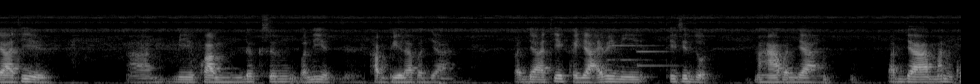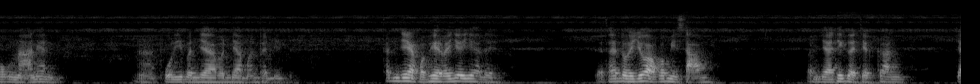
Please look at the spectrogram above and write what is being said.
ญาที่ มีความลึกซึ้งประณีตคำพีระปัญญา ปัญญาที่ขยายไม่มีที่สิ้นสุด มหาปัญญา ปัญญามั่นคงหนาแน่นอ่าภูริปัญญาปัญญาเหมือนแผ่นดิน ท่านแยกประเภทไว้เยอะแยะเลย แต่ถ้าโดยย่อก็มีสามปัญญาที่เกิดจากการจ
